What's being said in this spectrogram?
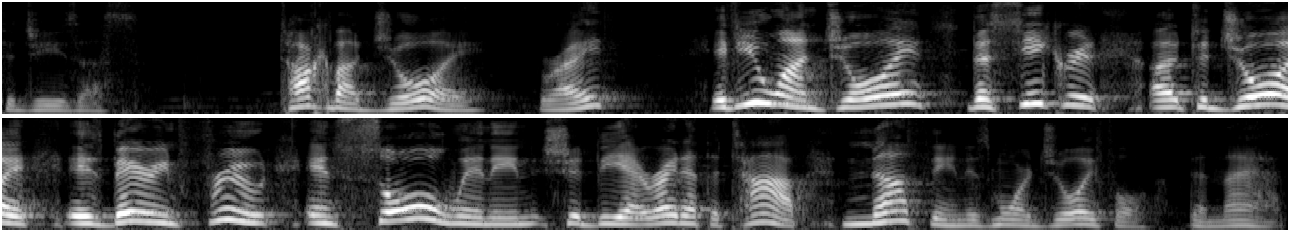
to Jesus. Talk about joy, right? If you want joy, the secret uh, to joy is bearing fruit, and soul winning should be at, right at the top. Nothing is more joyful than that.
